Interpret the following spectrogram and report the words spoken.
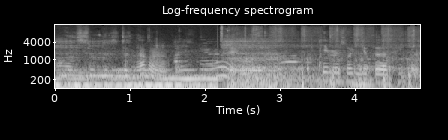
Oh, this, doesn't have one in one. Hey, came here so I can get the hang glider.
